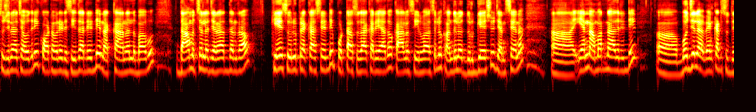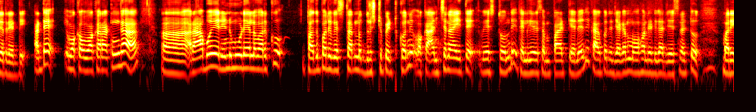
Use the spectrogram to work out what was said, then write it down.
సుజనా చౌదరి కోటమిరెడ్డి సీతారెడ్డి నక్క ఆనందబాబు దామచల్ల జనార్దన్ రావు కె సూర్యప్రకాష్ రెడ్డి పుట్టా సుధాకర్ యాదవ్ కాల శ్రీనివాసులు కందుల దుర్గేష్ జనసేన ఎన్ అమర్నాథ్ రెడ్డి బొజ్జుల వెంకట సుధీర్ రెడ్డి. అంటే ఒక ఒక రకంగా రాబోయే రెండు మూడేళ్ళ వరకు తదుపరి విస్తరణ దృష్టి పెట్టుకొని ఒక అంచనా అయితే వేస్తుంది తెలుగుదేశం పార్టీ అనేది. కాకపోతే జగన్మోహన్ రెడ్డి గారు చేసినట్టు మరి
